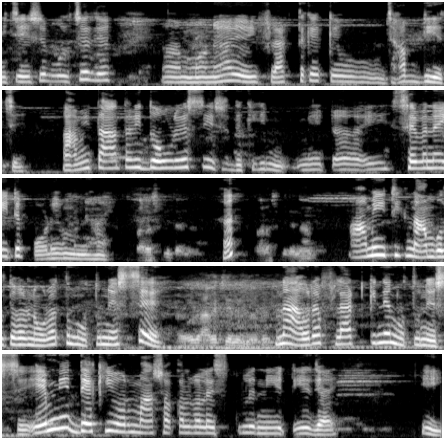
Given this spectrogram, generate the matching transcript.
নিচে এসে বলছে যে মনে হয় ওই ফ্ল্যাট থেকে কেউ ঝাঁপ দিয়েছে। আমি তাড়াতাড়ি দৌড়ে এসেছি এসে দেখি কি মেয়েটা এই সেভেন এইটে পড়ে মনে হয়। হ্যাঁ আমি ঠিক নাম বলতে পারব না ওরা তো নতুন এসছে। না? ওরা ফ্ল্যাট কিনে নতুন এসছে। এমনি দেখি ওর মা সকালবেলা স্কুলে নিয়ে টিয়ে যায়। এই।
